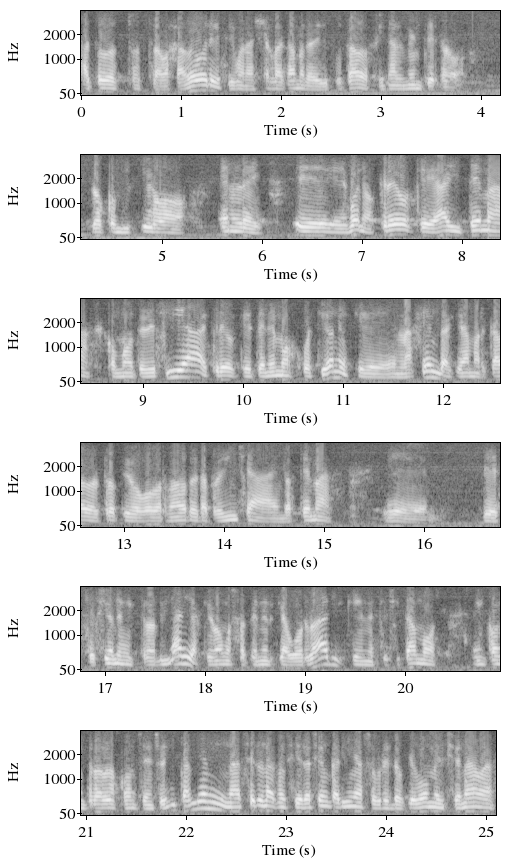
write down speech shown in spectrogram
a todos estos trabajadores y bueno, ayer la Cámara de Diputados finalmente lo, lo convirtió en ley. Eh, bueno, creo que hay temas, como te decía, creo que tenemos cuestiones que en la agenda que ha marcado el propio gobernador de la provincia en los temas eh, de sesiones extraordinarias que vamos a tener que abordar y que necesitamos encontrar los consensos. Y también hacer una consideración, Karina, sobre lo que vos mencionabas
